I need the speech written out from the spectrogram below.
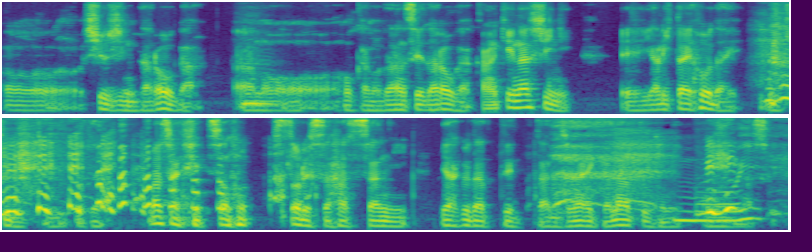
うお主人だろうが、あのー他の男性だろうが関係なしに、えーやりたい放題できるということで、まさにそのストレス発散に役立ってたんじゃないかなというふうに思います。びっく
